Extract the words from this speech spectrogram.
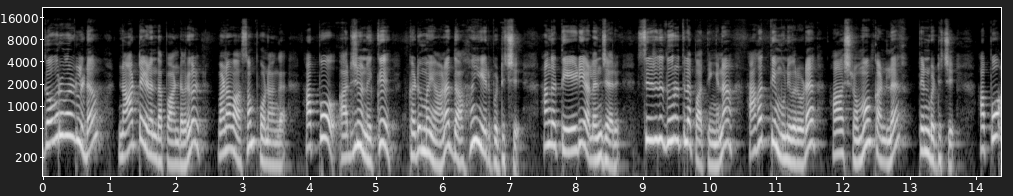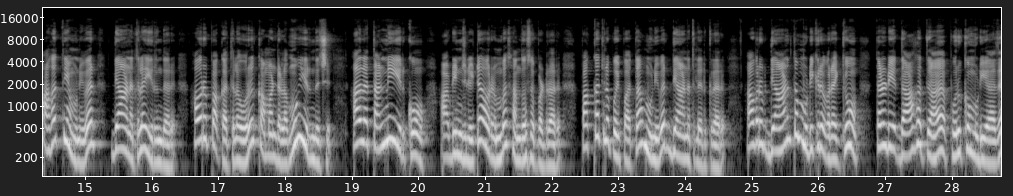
கௌரவர்களிடம் நாட்டை இழந்த பாண்டவர்கள் வனவாசம் போனாங்க. அப்போது அர்ஜுனனுக்கு கடுமையான தாகம் ஏற்பட்டுச்சு. அங்கே தேடி அலைஞ்சார். சிறிது தூரத்தில் பார்த்தீங்கன்னா அகத்திய முனிவரோட ஆசிரமம் கண்ணில் தென்பட்டுச்சு. அப்போது அகத்திய முனிவர் தியானத்தில் இருந்தார். அவர் பக்கத்தில் ஒரு கமண்டலமும் இருந்துச்சு. அதில் தண்ணி இருக்கும் அப்படின்னு சொல்லிட்டு அவர் ரொம்ப சந்தோஷப்படுறாரு. பக்கத்தில் போய் பார்த்தா முனிவர் தியானத்தில் இருக்கிறாரு. அவர் தியானத்தை முடிக்கிற வரைக்கும் தன்னுடைய தாகத்தை பொறுக்க முடியாத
